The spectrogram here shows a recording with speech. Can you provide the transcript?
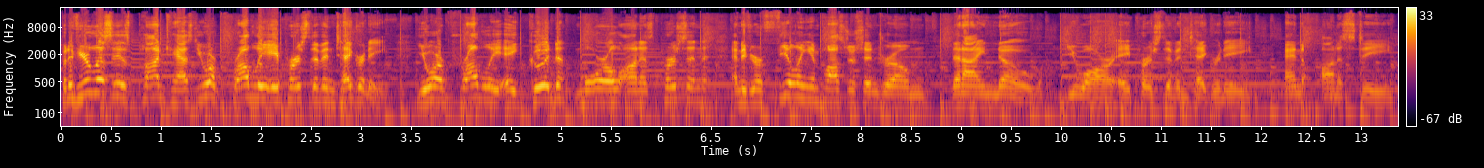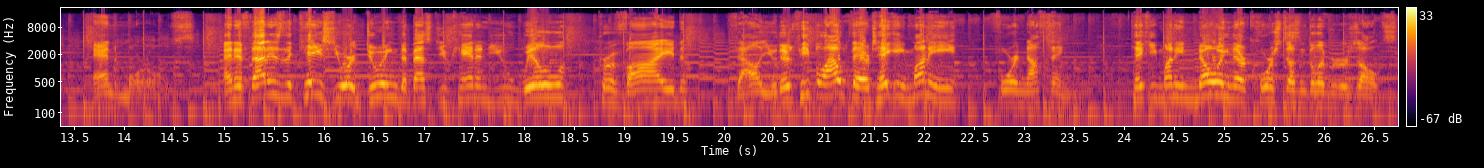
But if you're listening to this podcast, you are probably a person of integrity. You are probably a good, moral, honest person. And if you're feeling imposter syndrome, then I know you are a person of integrity and honesty and morals. And if that is the case, you are doing the best you can and you will provide value. There's people out there taking money for nothing taking money knowing their course doesn't deliver results,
